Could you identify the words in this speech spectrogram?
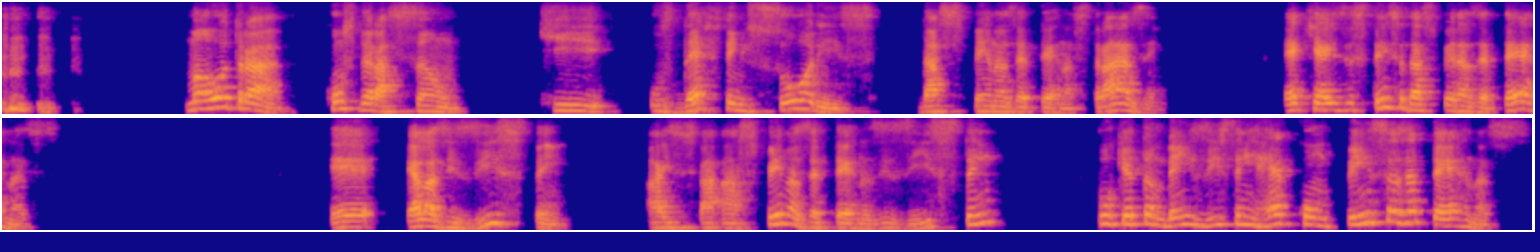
Uma outra consideração que os defensores das penas eternas trazem é que a existência das penas eternas é, elas existem, as, as penas eternas existem, porque também existem recompensas eternas.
